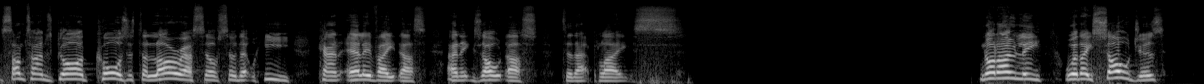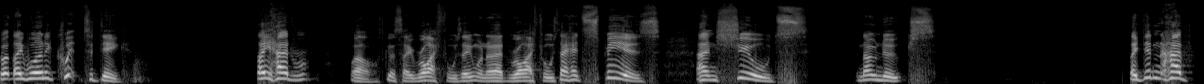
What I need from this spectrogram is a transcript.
Sometimes God calls us to lower ourselves so that He can elevate us and exalt us to that place. Not only were they soldiers, but they weren't equipped to dig. They had, well, I was going to say rifles. Anyone had rifles? They had spears and shields, no nukes. They didn't have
